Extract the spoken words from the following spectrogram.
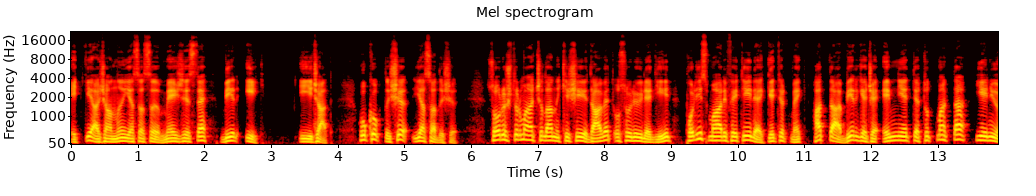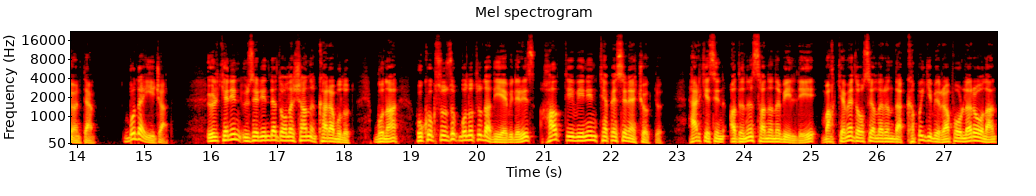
etki ajanlığı yasası mecliste bir ilk. İcat. Hukuk dışı, yasa dışı. Soruşturma açılan kişiyi davet usulüyle değil, polis marifetiyle getirtmek, hatta bir gece emniyette tutmak da yeni yöntem. Bu da icat. Ülkenin üzerinde dolaşan kara bulut. Buna hukuksuzluk bulutu da diyebiliriz. Halk TV'nin tepesine çöktü. Herkesin adını sanını bildiği, mahkeme dosyalarında kapı gibi raporları olan,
